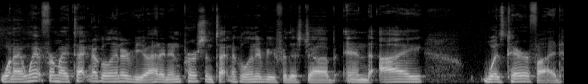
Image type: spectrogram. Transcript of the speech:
when I went for my technical interview, I had an in person technical interview for this job, and I was terrified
